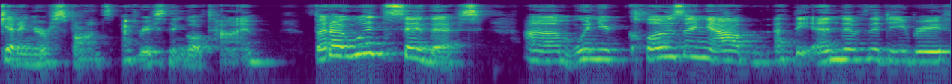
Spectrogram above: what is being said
getting a response every single time. But I would say this. Um, when you're closing out at the end of the debrief,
